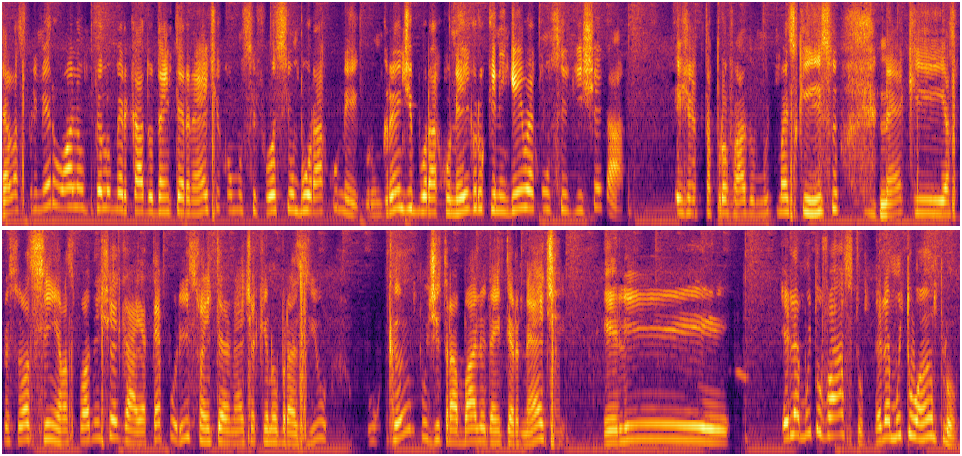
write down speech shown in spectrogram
Elas primeiro olham pelo mercado da internet como se fosse um buraco negro, um grande buraco negro que ninguém vai conseguir chegar. E já está provado muito mais que isso, né? Que as pessoas sim, elas podem chegar. E até por isso a internet aqui no Brasil, o campo de trabalho da internet, ele ele é muito vasto, ele é muito amplo,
